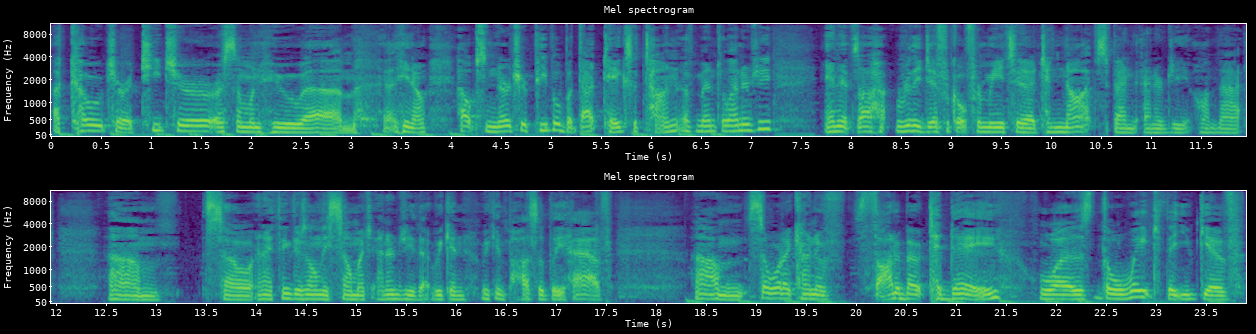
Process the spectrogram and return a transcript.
a coach or a teacher or someone who, um, you know, helps nurture people, but that takes a ton of mental energy. And it's uh, really difficult for me to, to not spend energy on that. Um, so, and I think there's only so much energy that we can, we can possibly have. Um, so what I kind of thought about today was the weight that you give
